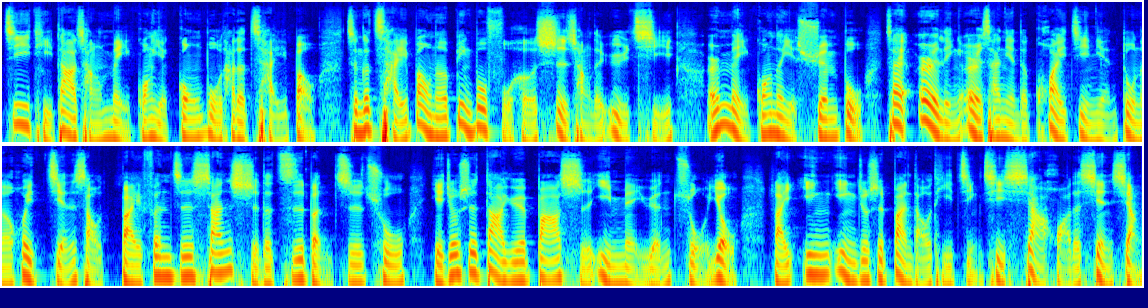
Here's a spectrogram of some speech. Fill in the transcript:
机体大厂美光也公布它的财报，整个财报呢并不符合市场的预期，而美光呢也宣布，在二零二三年的会计年度呢会减少。百分之三十的资本支出，也就是大约八十亿美元左右，来因应就是半导体景气下滑的现象。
